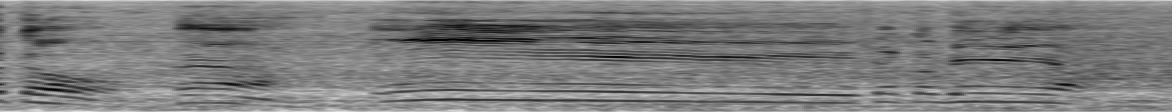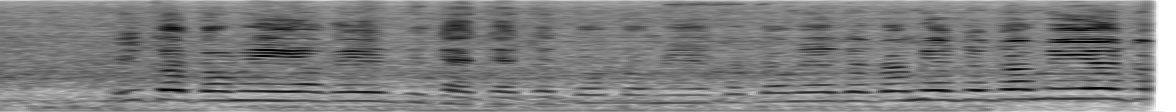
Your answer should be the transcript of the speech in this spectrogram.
Toto, down. Eeeh, Toto mio. Il Toto mio, che Toto mio, Toto mio, Toto mio, Toto mio, Toto mio.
